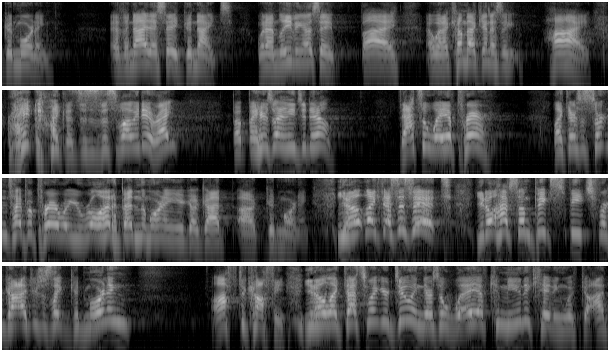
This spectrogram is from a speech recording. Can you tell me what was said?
good morning. At the night, I say, good night. When I'm leaving, I say, bye. And when I come back in, I say, hi, right? like this is, this is what we do, right? But, but here's what I need you to know that's a way of prayer. Like there's a certain type of prayer where you roll out of bed in the morning and you go, God, uh, good morning. You know, like this is it. You don't have some big speech for God. You're just like, good morning, off to coffee. You know, like that's what you're doing. There's a way of communicating with God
